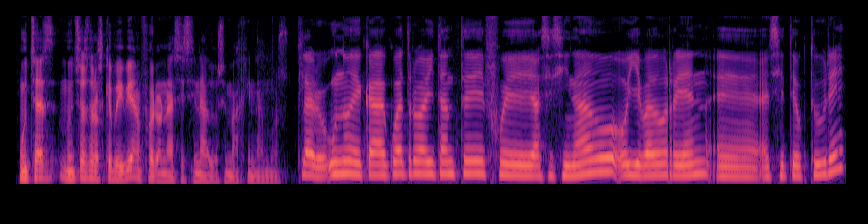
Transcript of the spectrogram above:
Muchas, muchos de los que vivían fueron asesinados, imaginamos. Claro, uno de cada cuatro habitantes fue asesinado o llevado rehén eh, el 7 de octubre.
